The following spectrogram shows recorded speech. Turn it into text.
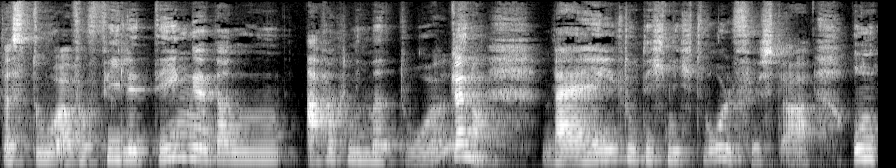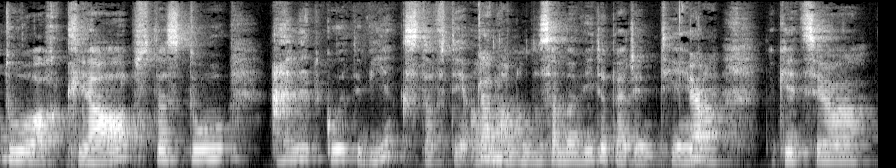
dass du einfach viele Dinge dann einfach nicht mehr tust, Genau. weil du dich nicht wohlfühlst auch. Und du auch glaubst, dass du auch nicht gut wirkst auf die anderen. Genau. Und da sind wir wieder bei dem Thema. Ja. Da geht's ja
